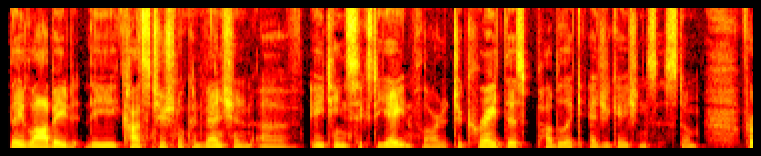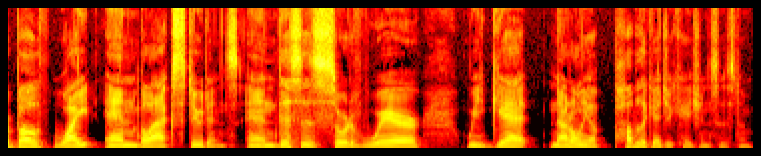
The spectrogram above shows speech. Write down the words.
they lobbied the Constitutional Convention of 1868 in Florida to create this public education system for both white and black students. And this is sort of where we get not only a public education system,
